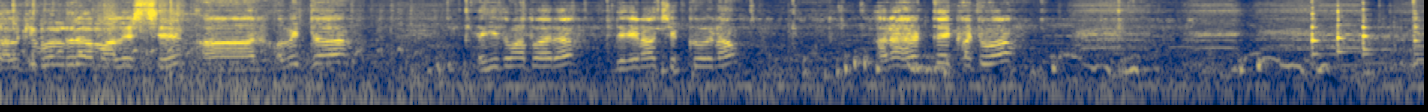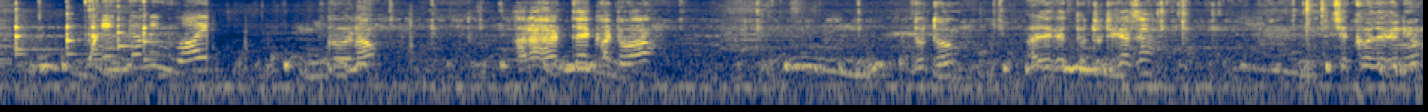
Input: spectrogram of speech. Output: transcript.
কালকে বন্ধুরা মাল এসছে। আর অমিত দা এই যে তোমার পায়রা, দেখে নাও চেক করে নাও। হারাহাট থেকে কাটোয়া। করে নাও হারাহাট থেকে কাটোয়া দুটো আর এদিকে দুটো ঠিক আছে? চেক করে দেখে নিও।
